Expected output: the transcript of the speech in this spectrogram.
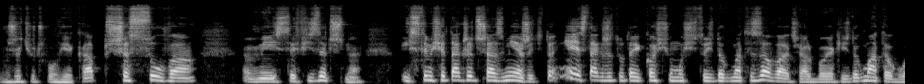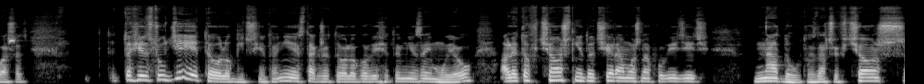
w życiu człowieka przesuwa w miejsce fizyczne. I z tym się także trzeba zmierzyć. To nie jest tak, że tutaj Kościół musi coś dogmatyzować albo jakieś dogmaty ogłaszać. To się zresztą dzieje teologicznie. To nie jest tak, że teologowie się tym nie zajmują, ale to wciąż nie dociera, można powiedzieć, na dół. To znaczy, wciąż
